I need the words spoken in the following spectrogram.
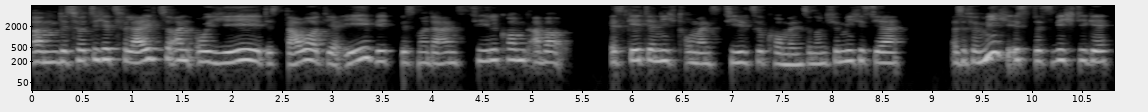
Ähm, das hört sich jetzt vielleicht so an, oh je, das dauert ja ewig, bis man da ans Ziel kommt, aber es geht ja nicht darum, ans Ziel zu kommen, sondern für mich ist ja, also für mich ist das Wichtige,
